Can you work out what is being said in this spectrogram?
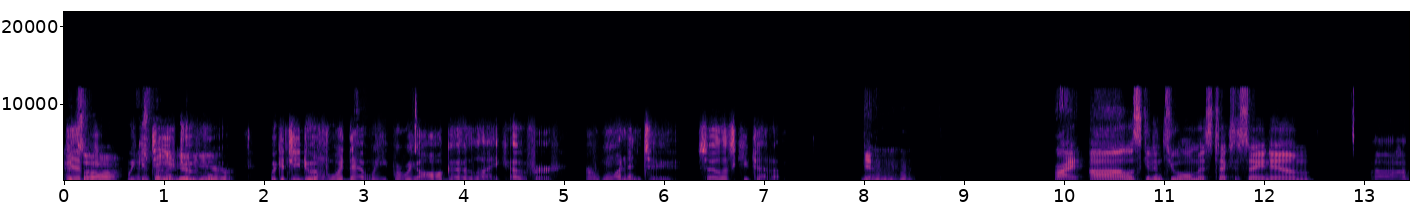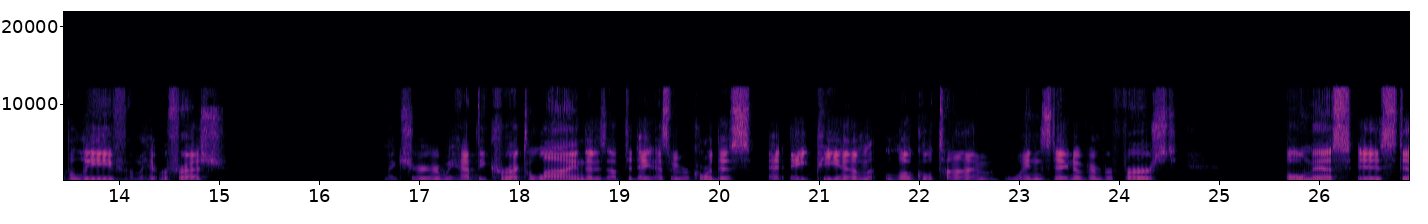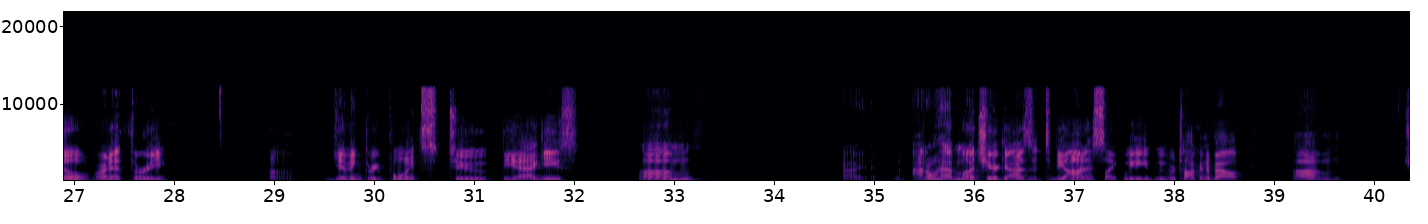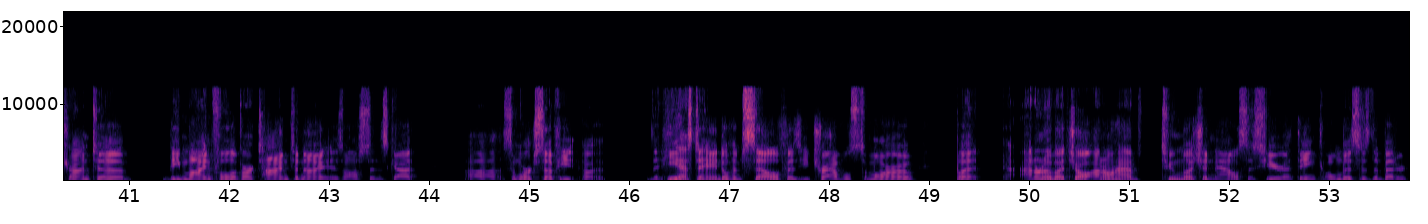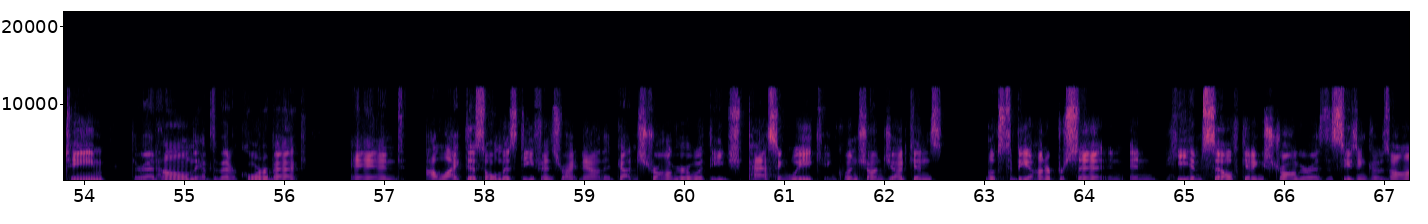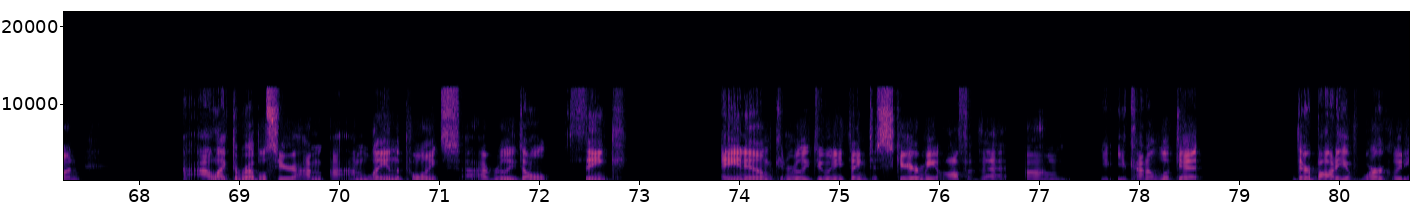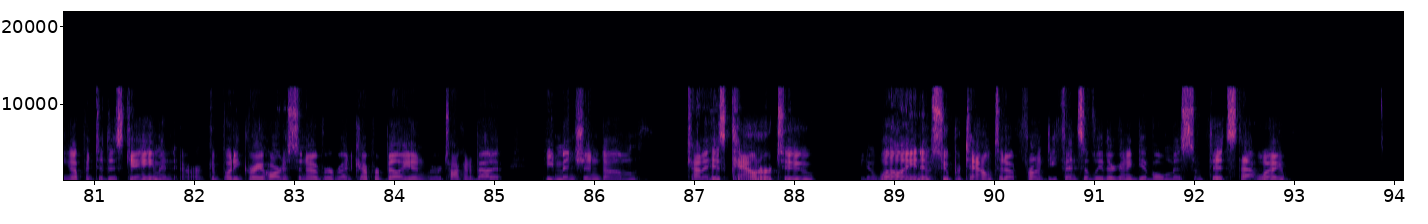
Yeah, It's we- uh, we it's continue been a to good avo- year. We continue to avoid that week where we all go like over or one and two. So let's keep that up. Yeah. Mhm. All right, uh, let's get into Ole Miss, Texas A&M. Uh, I believe I'm gonna hit refresh. Make sure we have the correct line that is up to date as we record this at 8 p.m. local time, Wednesday, November 1st. Ole Miss is still right at three, uh, giving three points to the Aggies. Um, I I don't have much here, guys. To be honest, like we we were talking about, um, trying to be mindful of our time tonight as Austin's got uh some work stuff he uh, that he has to handle himself as he travels tomorrow. But I don't know about y'all. I don't have too much analysis here. I think Ole Miss is the better team. They're at home. They have the better quarterback, and I like this Ole Miss defense right now. They've gotten stronger with each passing week, and Quinshon Judkins looks to be 100%, and, and he himself getting stronger as the season goes on. I, I like the Rebels here. I'm I'm laying the points. I, I really don't think A and M can really do anything to scare me off of that. Um, you, you kind of look at their body of work leading up into this game, and our good buddy Gray Hardison over at Red Cup Rebellion, we were talking about it he mentioned um kind of his counter to, you know, well, A&M super talented up front defensively. They're going to give Ole Miss some fits that way.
